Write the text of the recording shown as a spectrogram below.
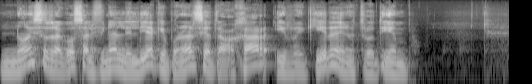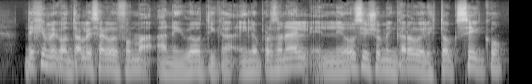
no es otra cosa al final del día que ponerse a trabajar y requiere de nuestro tiempo. Déjenme contarles algo de forma anecdótica. En lo personal, en el negocio yo me encargo del stock seco,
